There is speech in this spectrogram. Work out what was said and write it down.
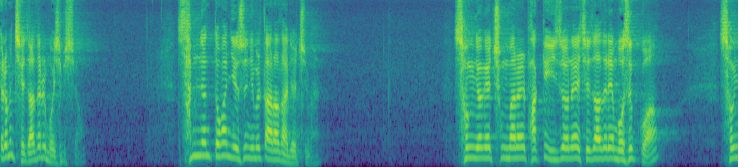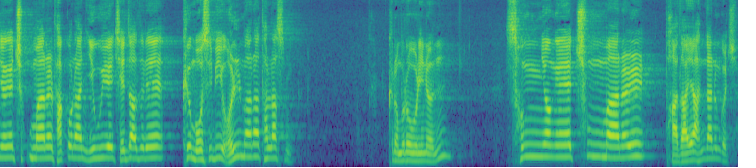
여러분 제자들을 보십시오. 3년 동안 예수님을 따라다녔지만 성령의 충만을 받기 이전의 제자들의 모습과 성령의 충만을 받고 난 이후의 제자들의 그 모습이 얼마나 달랐습니까? 그러므로 우리는 성령의 충만을 받아야 한다는 거죠.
